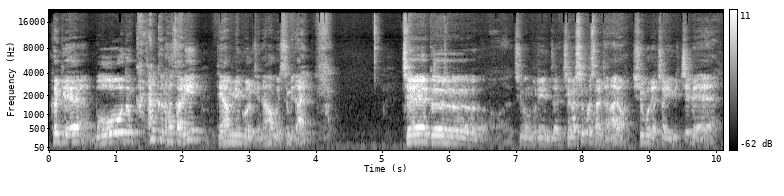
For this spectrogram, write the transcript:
거기에 모든 가장 큰 화살이 대한민국을 겨냥하고 있습니다. 제 그 지금 우리 이제 제가 시골에 살잖아요. 시골에 저희 윗집에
